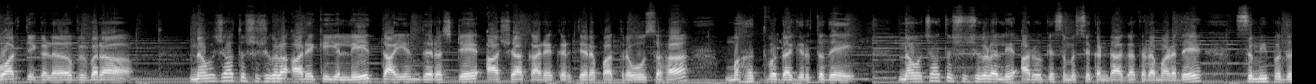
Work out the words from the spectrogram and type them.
ವಾರ್ತೆಗಳ ವಿವರ. ನವಜಾತ ಶಿಶುಗಳ ಆರೈಕೆಯಲ್ಲಿ ತಾಯಂದಿರಷ್ಟೇ ಆಶಾ ಕಾರ್ಯಕರ್ತೆಯರ ಪಾತ್ರವೂ ಸಹ ಮಹತ್ವದ್ದಾಗಿರುತ್ತದೆ. ನವಜಾತ ಶಿಶುಗಳಲ್ಲಿ ಆರೋಗ್ಯ ಸಮಸ್ಯೆ ಕಂಡಾಗ ತಡ ಮಾಡದೆ ಸಮೀಪದ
